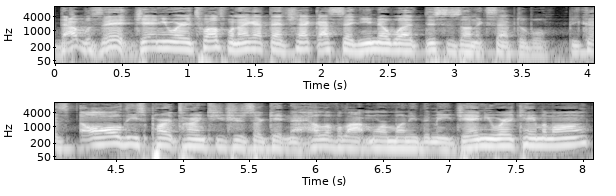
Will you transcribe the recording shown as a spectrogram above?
that was it. January 12th, when I got that check, I said, you know what? This is unacceptable because all these part time teachers are getting a hell of a lot more money than me. January came along,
